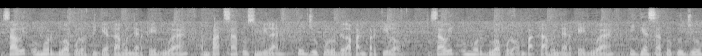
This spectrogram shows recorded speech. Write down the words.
sawit umur 23 tahun Rp2, 419, 78 per kilo, sawit umur 24 tahun Rp2, 31702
